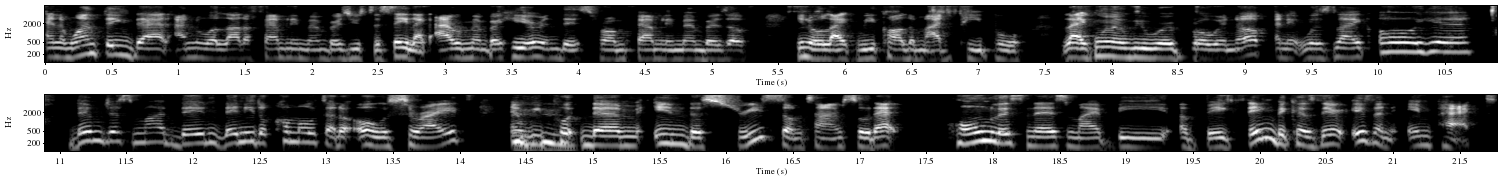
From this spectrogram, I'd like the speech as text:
And one thing that i know a lot of family members used to say like i remember hearing this from family members of you know like we call them mad people. Like when we were growing up and it was like oh yeah them just mad. They, they need to come out of the house right and mm-hmm. we put them in the streets sometimes so that homelessness might be a big thing because there is an impact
